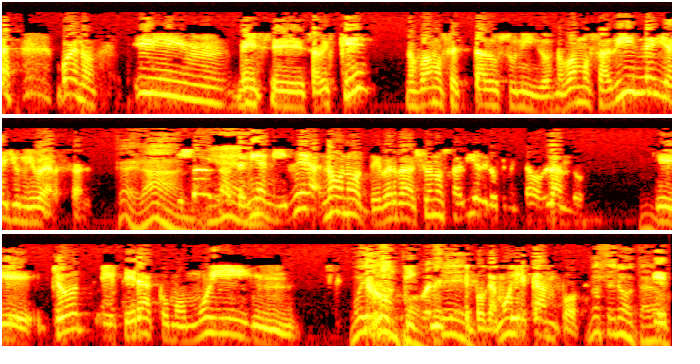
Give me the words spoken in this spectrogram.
bueno, y mm, me dice, ¿sabes qué? Nos vamos a Estados Unidos, nos vamos a Disney y a Universal. Qué grande. Yo no tenía ni idea, no, no, de verdad, yo no sabía de lo que me estaba hablando. Eh, yo este, era como muy, mm, Muy de rústico campo, en sí. esa época, muy de campo. No se nota, ¿no? Eh,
